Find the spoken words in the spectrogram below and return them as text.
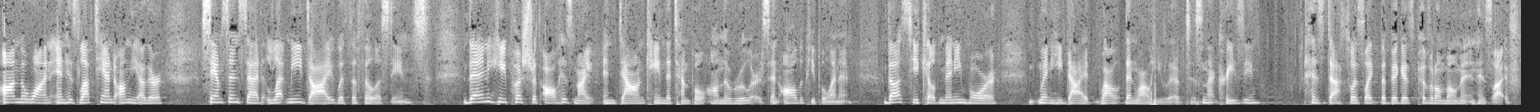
on the one and his left hand on the other. Samson said, Let me die with the Philistines. Then he pushed with all his might, and down came the temple on the rulers and all the people in it. Thus he killed many more when he died while, than while he lived. Isn't that crazy? His death was like the biggest pivotal moment in his life.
